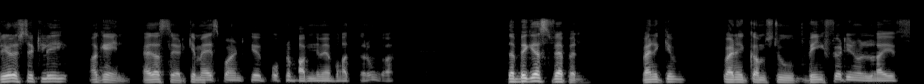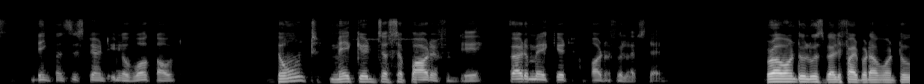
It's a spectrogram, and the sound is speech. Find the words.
realistically again as I said कि मैं इस पॉइंट के ऊपर बाद में मैं बात करूंगा the biggest weapon when it came, when it comes to being fit in your life being consistent in your workout don't make it just a part of your day try to make it a part of your lifestyle bro i want to lose belly fat but i want to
